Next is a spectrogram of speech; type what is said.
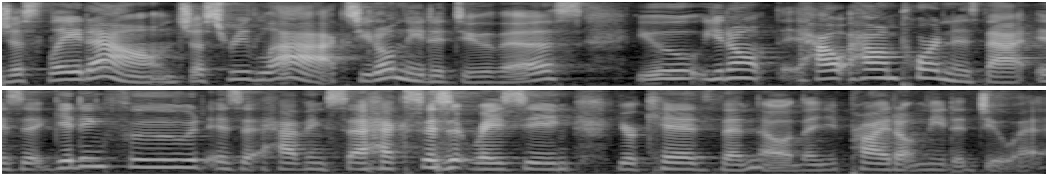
just lay down, just relax. You don't need to do this. You you don't how how important is that? Is it getting food? Is it having sex? Is it raising your kids? Then no, then you probably don't need to do it.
